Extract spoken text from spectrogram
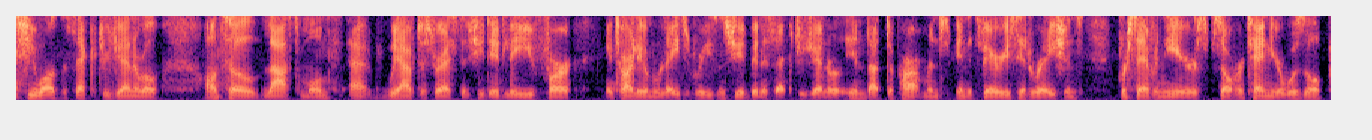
She was the Secretary General until last month. Uh, we have to stress that she did leave for entirely unrelated reasons. She had been a Secretary General in that department in its various iterations for seven years. So her tenure was up.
